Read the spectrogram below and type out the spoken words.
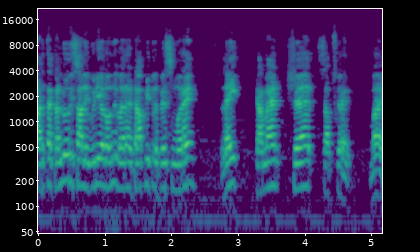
அடுத்த கல்லூரி சாலை வீடியோவில் வந்து வேற டாபிக்ல பேசும் முறை like comment share subscribe bye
